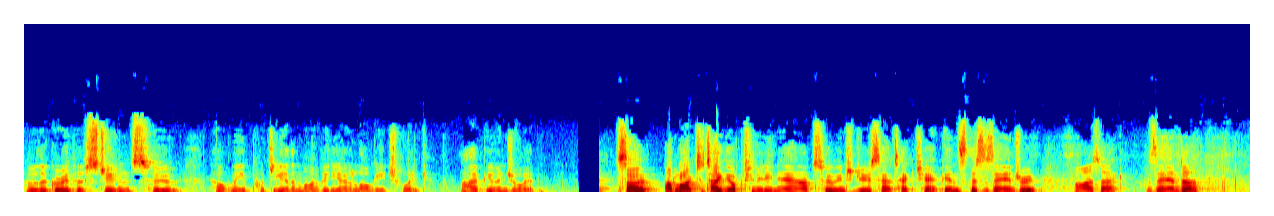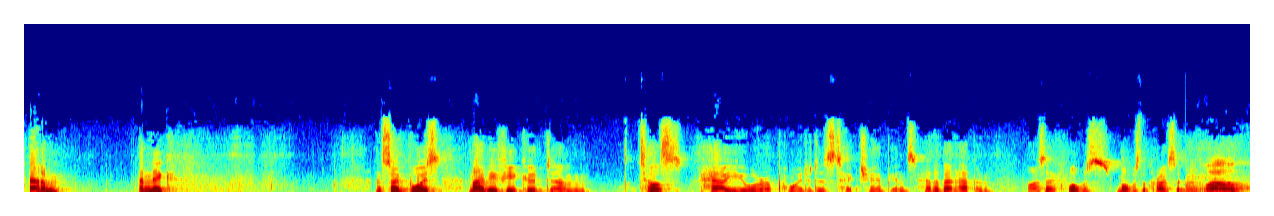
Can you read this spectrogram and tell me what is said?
who are the group of students who help me put together my video log each week. I hope you enjoy it. So, I'd like to take the opportunity now to introduce our Tech Champions. This is Andrew, Isaac, Xander, Adam, and Nick. And so, boys, maybe if you could um, tell us how you were appointed as Tech Champions. How did that happen, Isaac? What was what was the process? Well,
